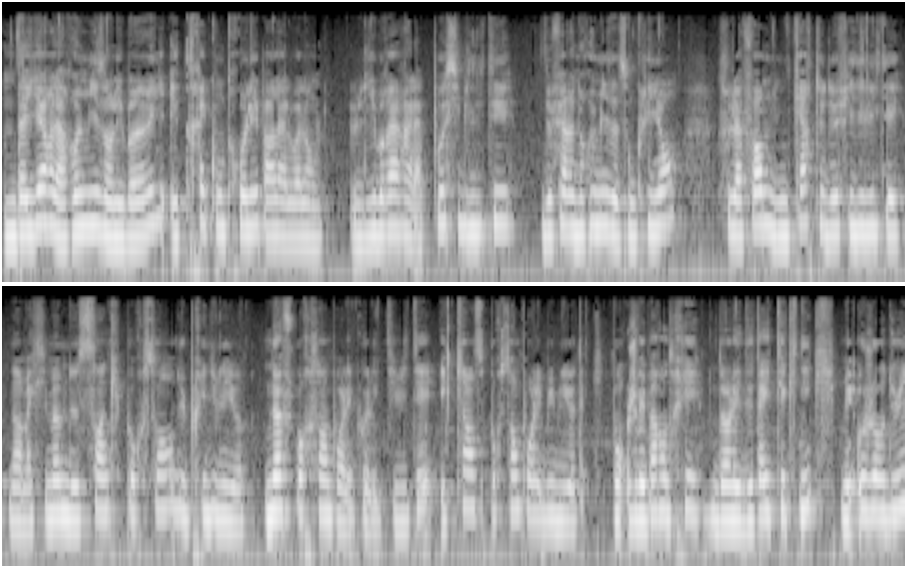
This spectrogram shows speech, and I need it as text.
D'ailleurs, la remise en librairie est très contrôlée par la loi langue. Le libraire a la possibilité de faire une remise à son client sous la forme d'une carte de fidélité d'un maximum de 5% du prix du livre, 9% pour les collectivités et 15% pour les bibliothèques. Bon, je vais pas rentrer dans les détails techniques, mais aujourd'hui,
